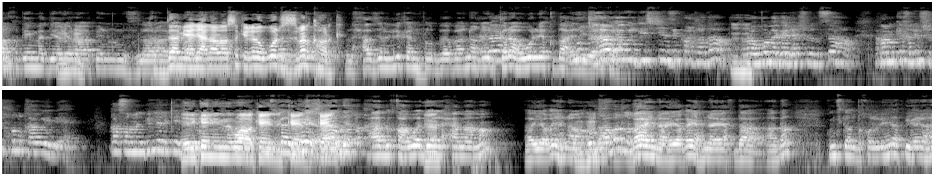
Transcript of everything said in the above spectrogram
الخدمة ديالي راه فين منزلة راه خدام يعني على راسك غير هو الزمان قهرك. الحاجة اللي كنطلب دابا أنا غير الكرا هو اللي يقضى عليا. والقهاوي يا. ولدي شتي نزيد واحد الهضرة؟ راه هو ما قالهاش ونساها راه ما كيخليوش يدخل القهاوي يبيع. قسما بالله اللي كيجي يعني كاينين واه كاين كاين كاين هذه- هذه القهوة ديال الحمامة. هي غير هنا باينة هي غير هنايا حدا هذا كنت كندخل ليها فيها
